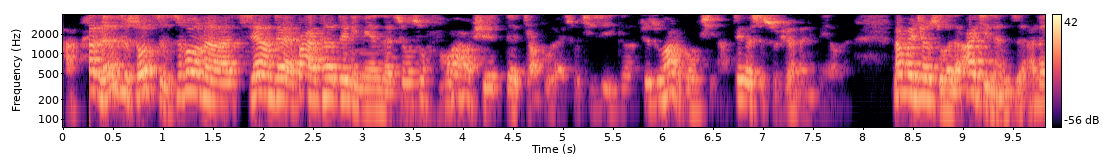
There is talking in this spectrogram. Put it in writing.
哈。那能指、所指之后呢，实际上在巴尔特这里面呢，就是符号学的角度来说，其实一个最重要的东西啊，这个是索绪尔那里没有的。那么就是所谓的二级能指啊，那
